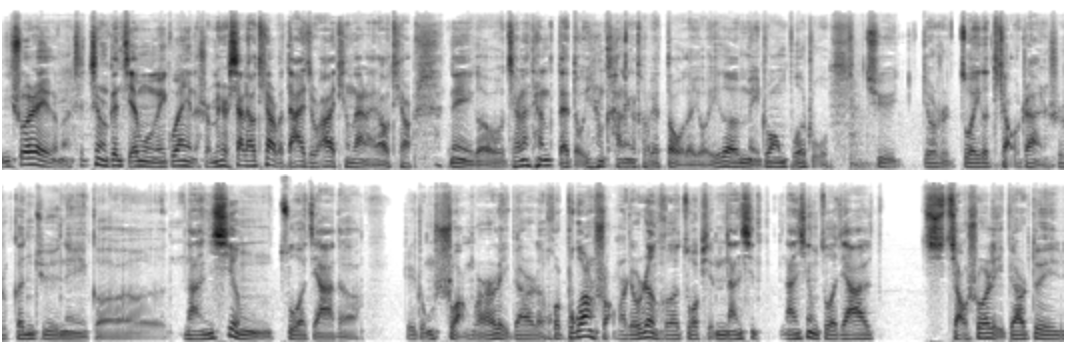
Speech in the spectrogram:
你说这个呢，这这是跟节目没关系的事儿，没事瞎聊天吧，大家就是爱听咱俩聊天。那个，我前两天在抖音上看了一个特别逗的，有一个美妆博主去就是做一个挑战，是根据那个男性作家的这种爽文里边的，或者不光是爽文，就是任何作品，男性男性作家小说里边对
